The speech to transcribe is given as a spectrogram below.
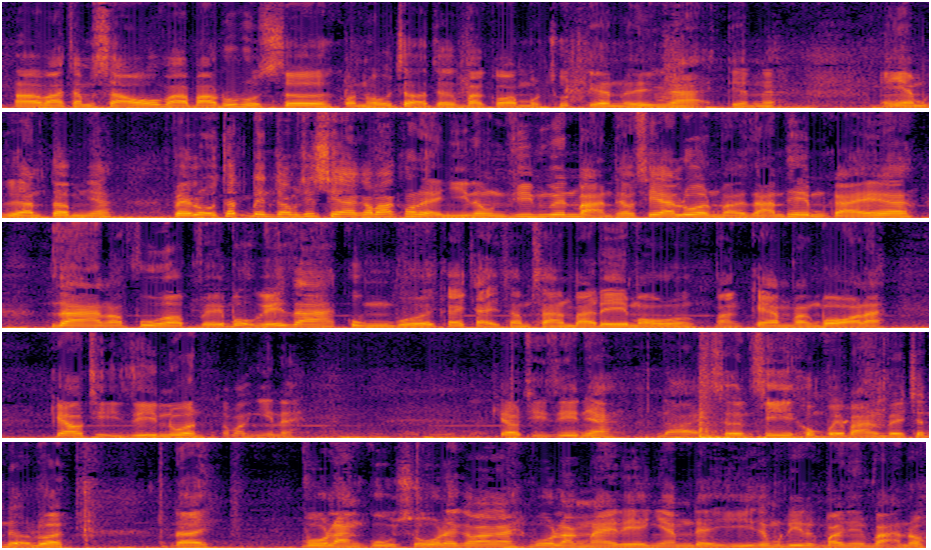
uh, à, 360 và bao rút hồ sơ còn hỗ trợ cho bà con một chút tiền để lại tiền này. Anh em cứ an tâm nhé. Về nội thất bên trong chiếc xe các bác có thể nhìn ông zin nguyên bản theo xe luôn và dán thêm cái à, da nó phù hợp với bộ ghế da cùng với cái chảy sàm sàn 3D màu vàng kem vàng bò này. Keo chỉ zin luôn các bác nhìn này. Keo chỉ zin nhé. Đấy sơn si không phải bàn về chất lượng luôn. Đây vô lăng củ số đây các bác ơi. Vô lăng này thì anh em để ý trong đi được bao nhiêu vạn rồi.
